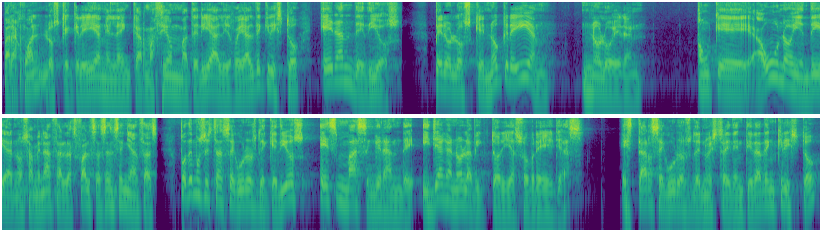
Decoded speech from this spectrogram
Para Juan, los que creían en la encarnación material y real de Cristo eran de Dios, pero los que no creían no lo eran. Aunque aún hoy en día nos amenazan las falsas enseñanzas, podemos estar seguros de que Dios es más grande y ya ganó la victoria sobre ellas. Estar seguros de nuestra identidad en Cristo,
